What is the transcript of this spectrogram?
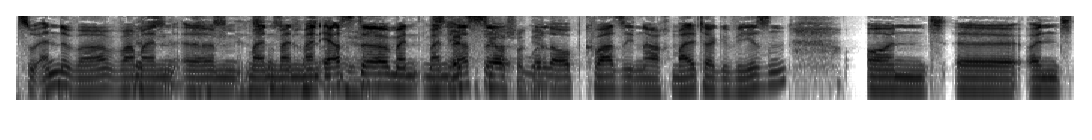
zu Ende war, war mein ey, ähm, das mein mein mein erster mein mein Jahr erster schon, ja. Urlaub quasi nach Malta gewesen. Und äh, und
